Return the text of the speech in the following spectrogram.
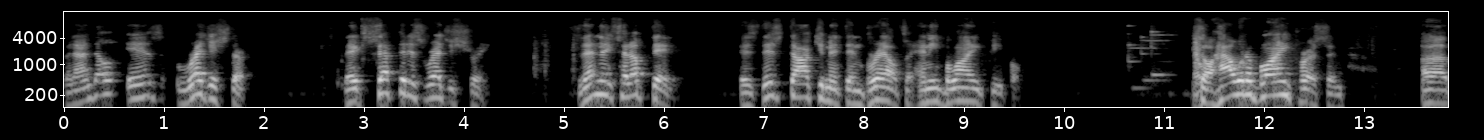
Fernando is registered. They accepted his registry. Then they said update it. Is this document in Braille for any blind people? So how would a blind person uh,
